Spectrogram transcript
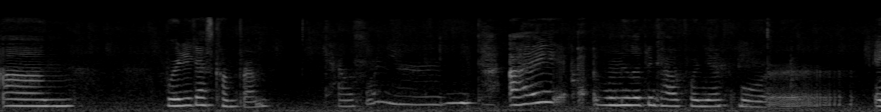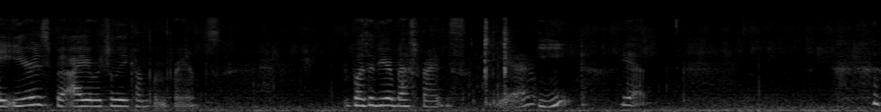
Um, where do you guys come from? California. I only lived in California for eight years, but I originally come from France. Both of you are best friends. Yeah. Eat? Yeah.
